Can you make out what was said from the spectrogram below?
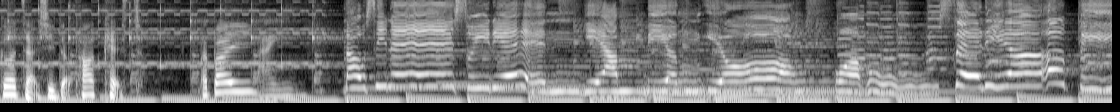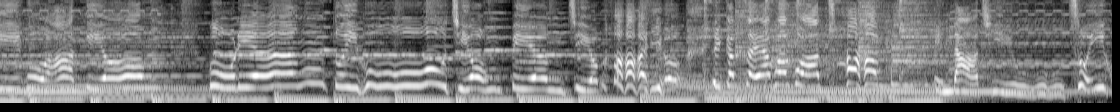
歌仔戏的 Podcast。拜拜。哎。老身的虽然严明勇，官府势力比我强，武能对付将兵将。哎哟，你敢知影我偌惨？因那手催我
